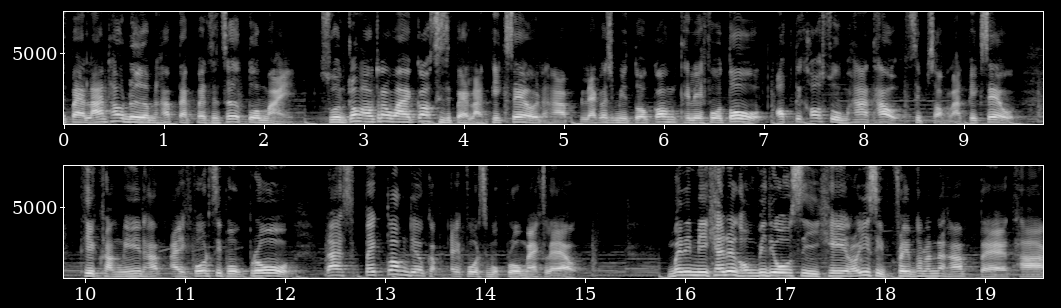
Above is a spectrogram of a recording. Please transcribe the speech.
48 ล้านเท่าเดิมนะครับแต่เป็นเซ็นเซอร์ตัวใหม่ ส่วนกล้องอัลตร้าไวก็ 48 ล้านพิกเซลนะครับ และก็จะมีตัวกล้องเทเลโฟโต้ออปติคอลซูม 5 เท่า 12 ล้านพิกเซล ที่ครั้งนี้นะครับ iPhone 16 Pro ได้สเปคกล้องเดียวกับ iPhone 16 Pro Max แล้ว ไม่ได้มีแค่เรื่องของวิดีโอ 4K 120 เฟรมเท่านั้นนะครับ แต่ทาง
